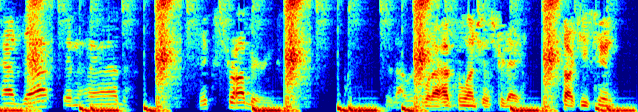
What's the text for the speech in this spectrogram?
had that and had six strawberries. So that was what I had for lunch yesterday. Talk to you soon.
